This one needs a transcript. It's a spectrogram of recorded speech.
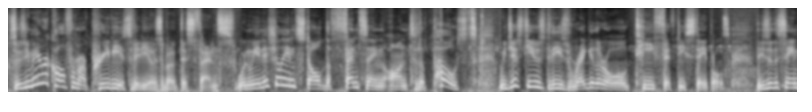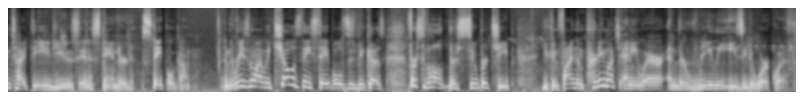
So as you may recall from our previous videos about this fence, when we initially installed the fencing onto the posts, we just used these regular old T50 staples. These are the same type that you'd use in a standard staple gun. And the reason why we chose these staples is because, first of all, they're super cheap. You can find them pretty much anywhere and they're really easy to work with.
